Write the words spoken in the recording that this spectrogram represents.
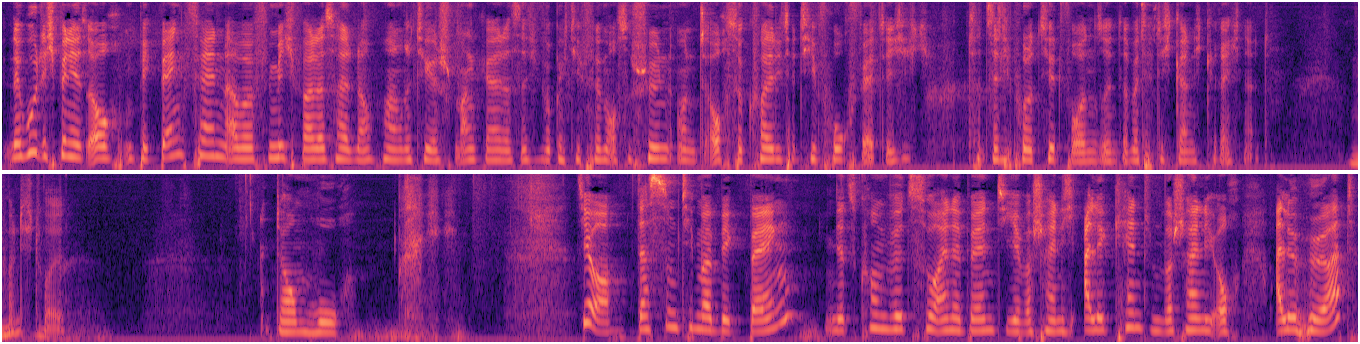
na gut, ich bin jetzt auch ein Big Bang-Fan, aber für mich war das halt nochmal ein richtiger Schmanker, dass ich wirklich die Filme auch so schön und auch so qualitativ hochwertig tatsächlich produziert worden sind. Damit hätte ich gar nicht gerechnet. Hm. Fand ich toll. Daumen hoch. Ja, das zum Thema Big Bang. Jetzt kommen wir zu einer Band, die ihr wahrscheinlich alle kennt und wahrscheinlich auch alle hört.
